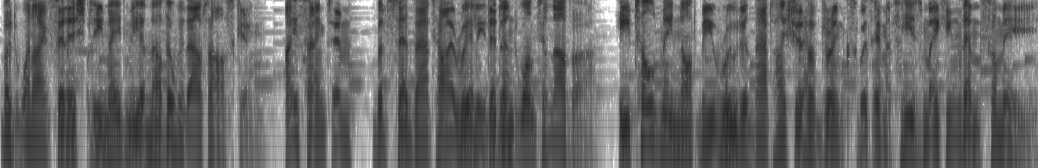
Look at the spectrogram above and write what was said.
but when I finished he made me another without asking. I thanked him, but said that I really didn't want another. He told me not be rude and that I should have drinks with him if he's making them for me.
